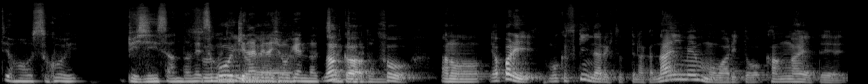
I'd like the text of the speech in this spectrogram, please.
でもすごい美人さんだね。すすごい不気ごいよね。なめな表現になっちゃなんうけれども。か、そう、あの、やっぱり僕好きになる人ってなんか内面も割と考えて、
